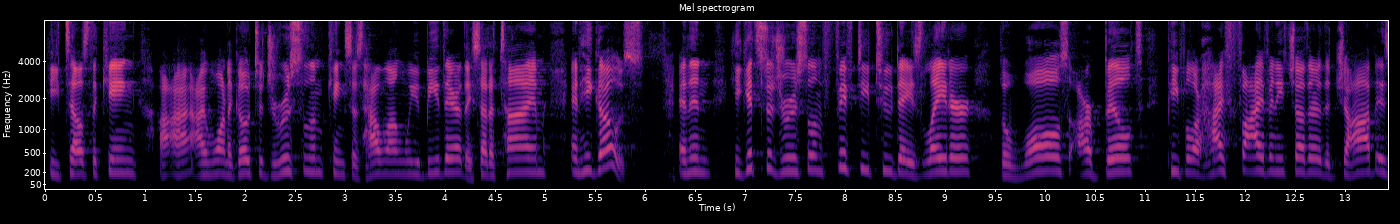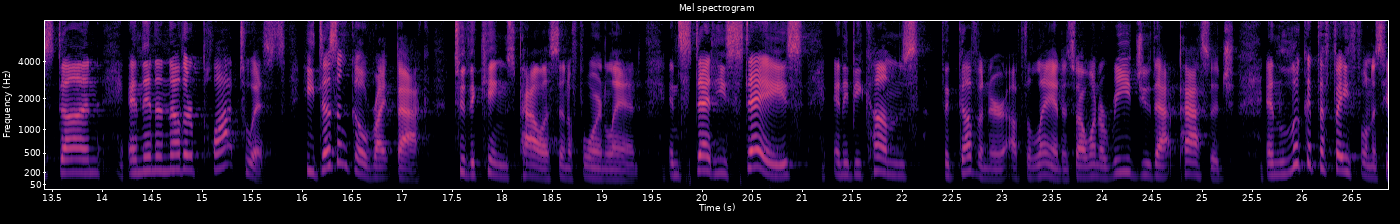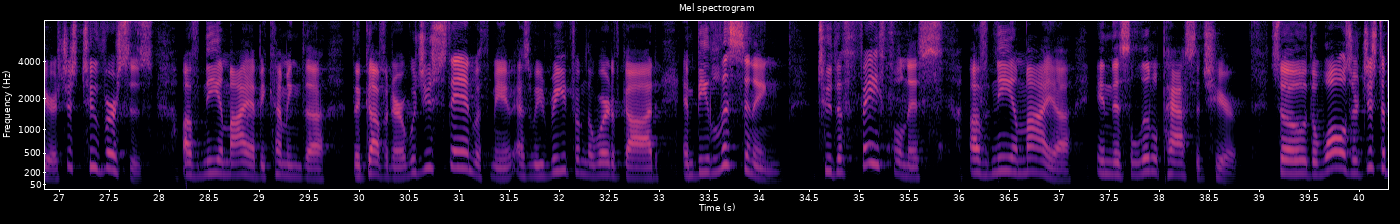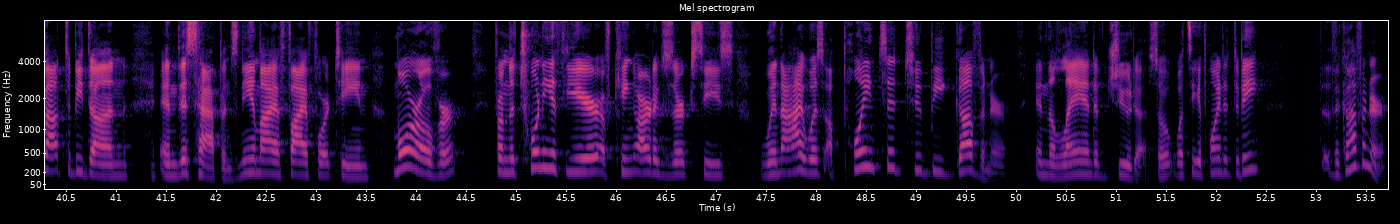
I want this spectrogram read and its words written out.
He tells the king, I, I want to go to Jerusalem. King says, How long will you be there? They set a time and he goes. And then he gets to Jerusalem 52 days later. The walls are built. People are high fiving each other. The job is done. And then another plot twist. He doesn't go right back to the king's palace in a foreign land. Instead, he stays and he becomes the governor of the land. And so I want to read you that passage and look at the faithfulness here. It's just two verses of Nehemiah becoming the, the governor. Would you stand with me as we read from the Word of God and be listening to the faithfulness of Nehemiah in this little passage here. So the walls are just about to be done and this happens. Nehemiah 5:14. Moreover, from the 20th year of King Artaxerxes when I was appointed to be governor in the land of Judah. So what's he appointed to be? The governor.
